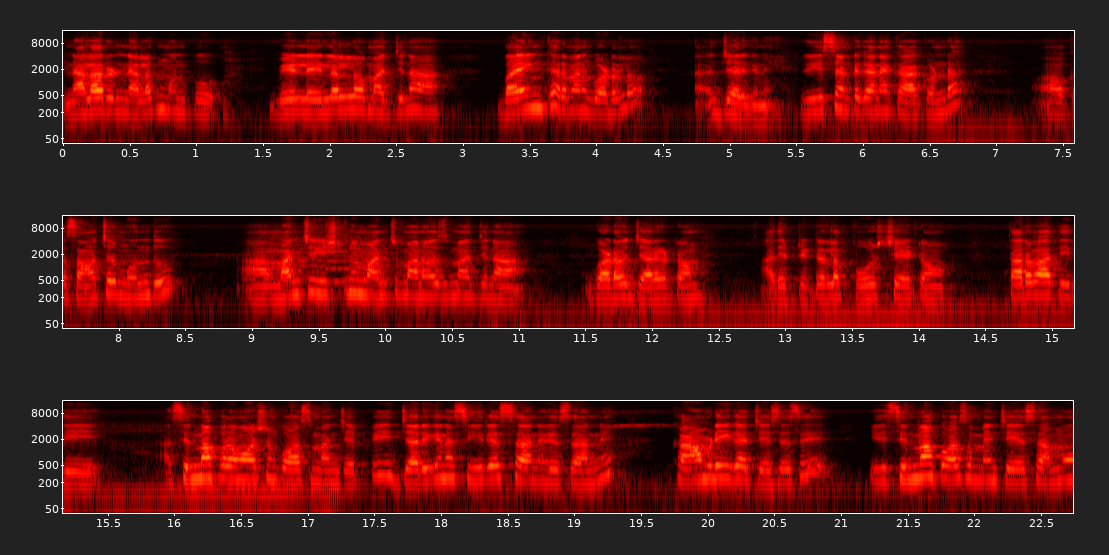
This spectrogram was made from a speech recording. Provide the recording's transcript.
నెల రెండు నెలలకు మునుపు వీళ్ళ ఇళ్ళల్లో మధ్యన భయంకరమైన గొడవలు జరిగినాయి. రీసెంట్గానే కాకుండా ఒక సంవత్సరం ముందు మంచి విష్ణు మంచి మనోజ్ మధ్యన గొడవ జరగటం అది ట్విట్టర్లో పోస్ట్ చేయటం. తర్వాత ఇది సినిమా ప్రమోషన్ కోసం అని చెప్పి జరిగిన సీరియస్ సన్నివేశాన్ని కామెడీగా చేసేసి ఇది సినిమా కోసం మేము చేసాము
